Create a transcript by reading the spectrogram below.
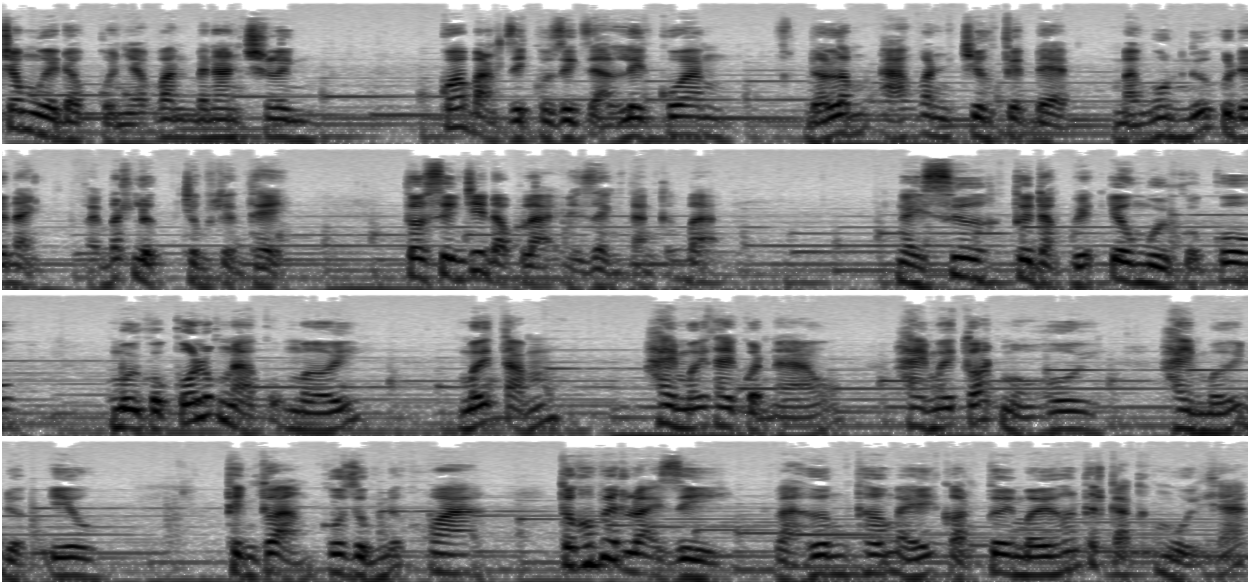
Trong người đọc của nhà văn Ben Angeling, qua bản dịch của dịch giả Lê Quang, đó là một áng văn chương tuyệt đẹp mà ngôn ngữ của đơn ảnh phải bất lực trong chuyển thể. Tôi xin chỉ đọc lại để dành tặng các bạn. Ngày xưa tôi đặc biệt yêu mùi của cô, mùi của cô lúc nào cũng mới, mới tắm, hay mới thay quần áo, hay mới toát mồ hôi, hay mới được yêu. Thỉnh thoảng cô dùng nước hoa, tôi không biết loại gì và hương thơm ấy còn tươi mới hơn tất cả các mùi khác.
